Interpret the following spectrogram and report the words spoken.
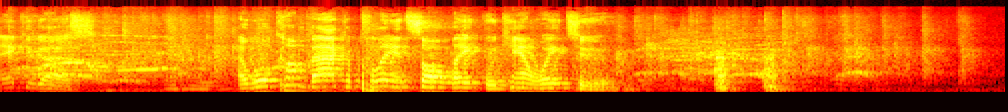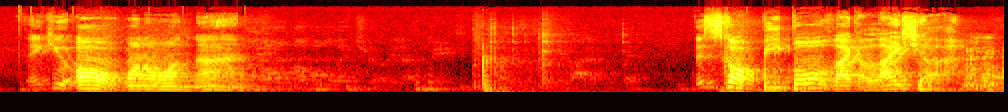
Thank you guys. And we'll come back and play in Salt Lake. We can't wait to. Thank you all, 1019. This is called Be Bold Like Elijah.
